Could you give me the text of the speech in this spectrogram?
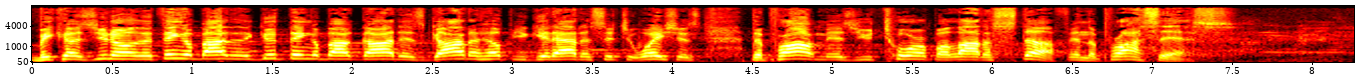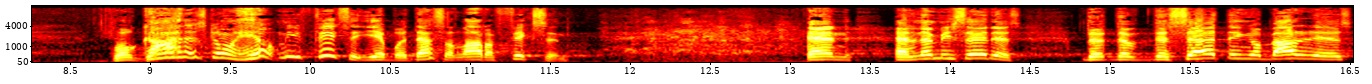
Because, you know, the thing about it, the good thing about God is God will help you get out of situations. The problem is you tore up a lot of stuff in the process. Well, God is going to help me fix it. Yeah, but that's a lot of fixing. And, and let me say this the, the, the sad thing about it is,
